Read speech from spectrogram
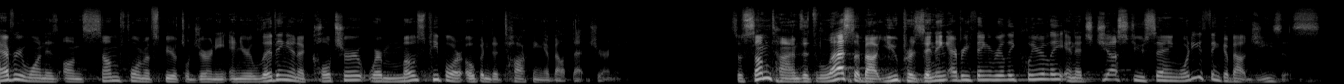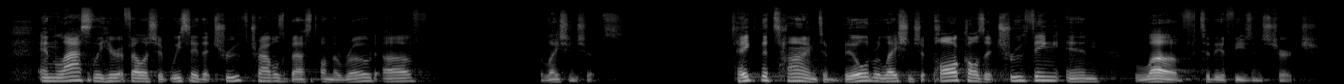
everyone is on some form of spiritual journey, and you're living in a culture where most people are open to talking about that journey. So sometimes it's less about you presenting everything really clearly, and it's just you saying, What do you think about Jesus? And lastly, here at Fellowship, we say that truth travels best on the road of relationships. Take the time to build relationship. Paul calls it truthing in love to the Ephesians church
